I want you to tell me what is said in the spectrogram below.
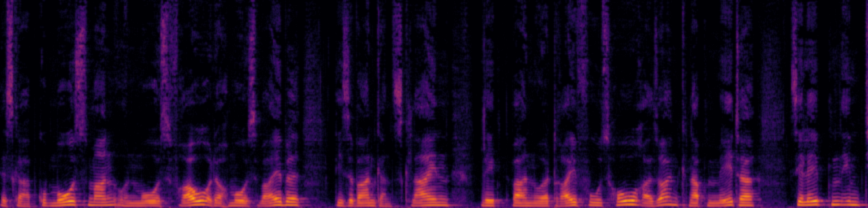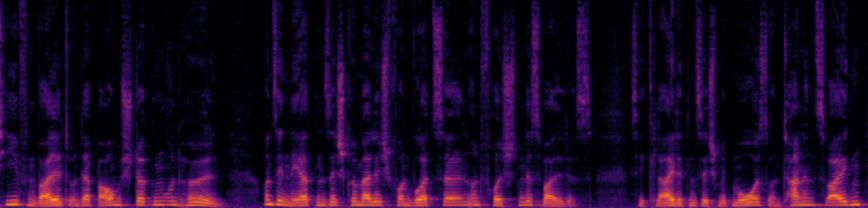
Es gab Moosmann und Moosfrau oder auch Moosweibel. Diese waren ganz klein, waren nur drei Fuß hoch, also einen knappen Meter Sie lebten im tiefen Wald unter Baumstöcken und Höhlen, und sie nährten sich kümmerlich von Wurzeln und Früchten des Waldes. Sie kleideten sich mit Moos und Tannenzweigen.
